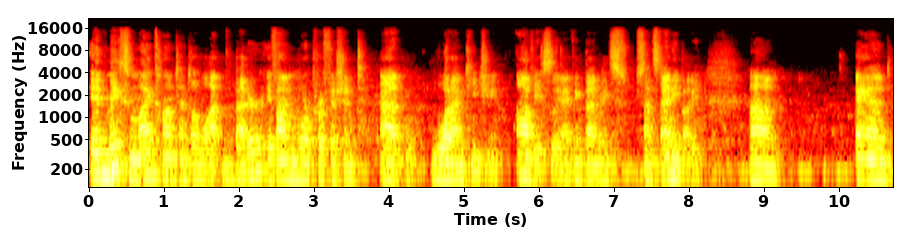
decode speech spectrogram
it makes my content a lot better if I'm more proficient at what I'm teaching. Obviously, I think that makes sense to anybody. Um, and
